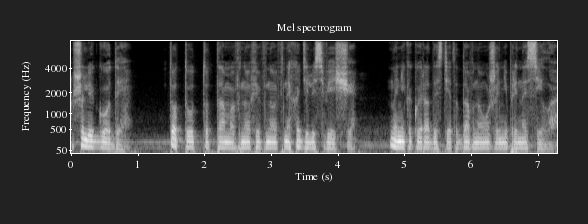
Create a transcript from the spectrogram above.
Шли годы. То тут, то там и вновь и вновь находились вещи. Но никакой радости это давно уже не приносило.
